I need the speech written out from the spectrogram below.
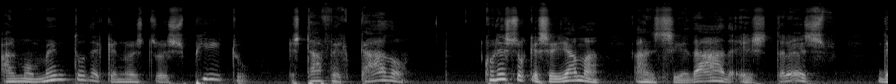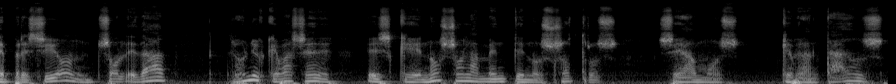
al momento de que nuestro espíritu está afectado con eso que se llama ansiedad, estrés, depresión, soledad, lo único que va a hacer es que no solamente nosotros seamos quebrantados,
